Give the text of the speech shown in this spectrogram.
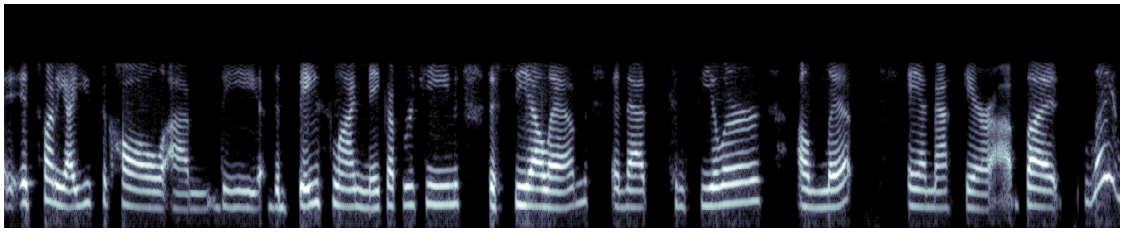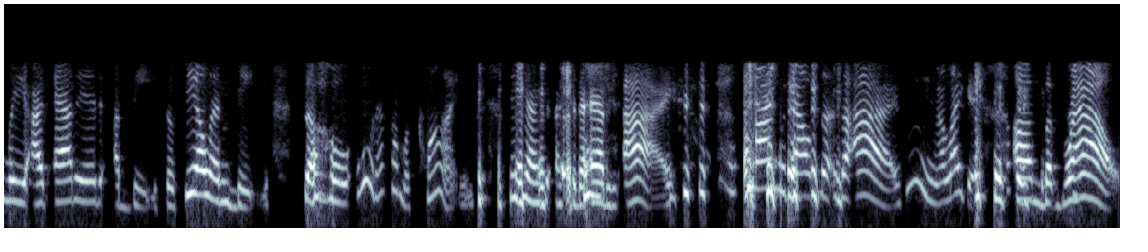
it's funny, I used to call um, the the baseline makeup routine the CLM, and that's concealer, a lip, and mascara. But lately I've added a B, so CLMB. So, oh, that's almost climbed. Maybe I, I should have added I. I without the, the I. Hmm, I like it. Um, but brows.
